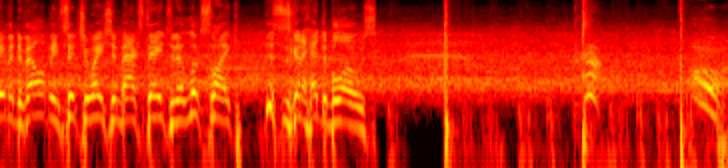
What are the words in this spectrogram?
have a developing situation backstage, and it looks like this is going to head to blows. Oh.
